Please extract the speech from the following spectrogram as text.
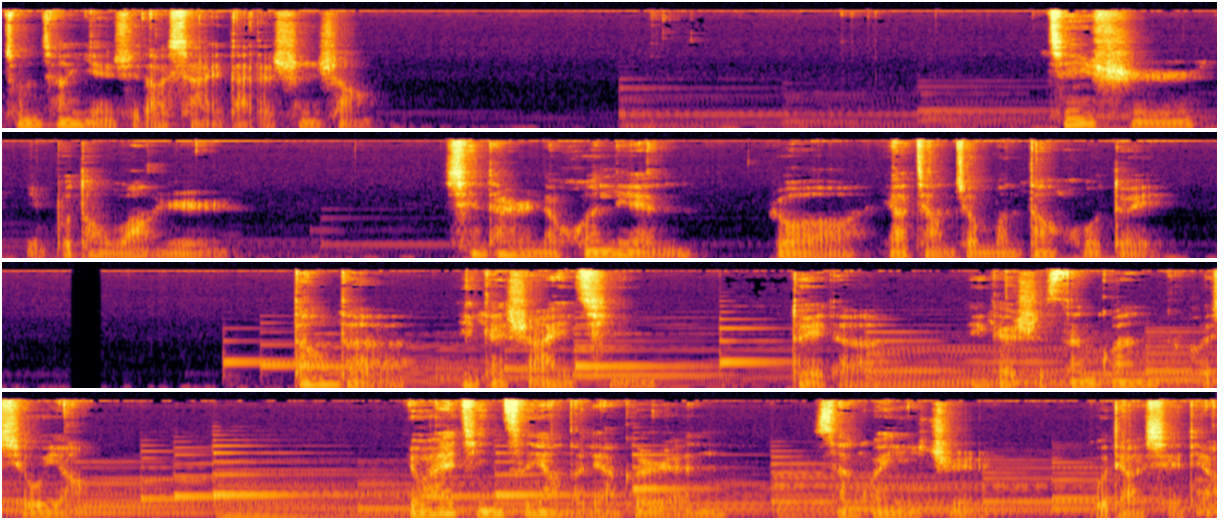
终将延续到下一代的身上。今时已不同往日，现代人的婚恋若要讲究门当户对，当的应该是爱情，对的应该是三观和修养。有爱情滋养的两个人，三观一致，步调协调，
